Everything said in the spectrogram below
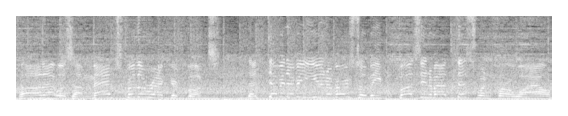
Oh, that was a match for the record books. The WWE Universe will be buzzing about this one for a while.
